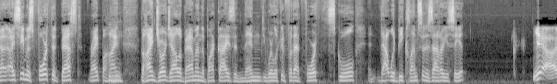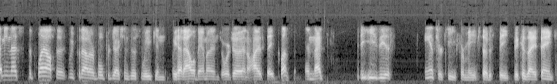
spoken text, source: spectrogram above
I see him as fourth at best, right behind mm-hmm. behind Georgia, Alabama, and the Buckeyes, and then we're looking for that fourth school, and that would be Clemson. Is that how you see it? Yeah, I mean that's the playoff that we put out our bowl projections this week, and we had Alabama and Georgia and Ohio State, and Clemson, and that's the easiest answer key for me, so to speak, because I think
